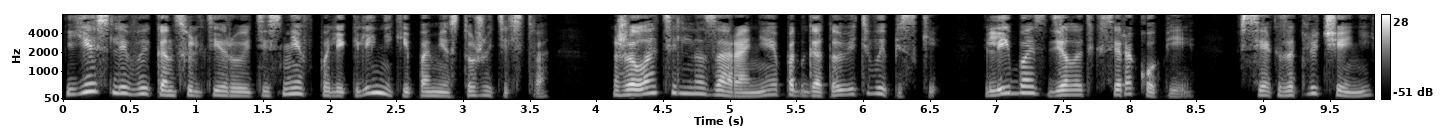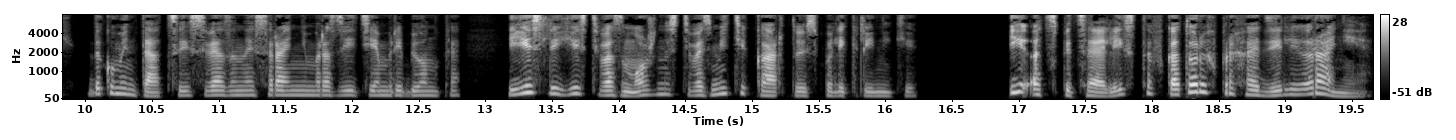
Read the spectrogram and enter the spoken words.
Если вы консультируетесь не в поликлинике по месту жительства, желательно заранее подготовить выписки, либо сделать ксерокопии всех заключений, документации, связанной с ранним развитием ребенка, если есть возможность, возьмите карту из поликлиники, и от специалистов, которых проходили ранее.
